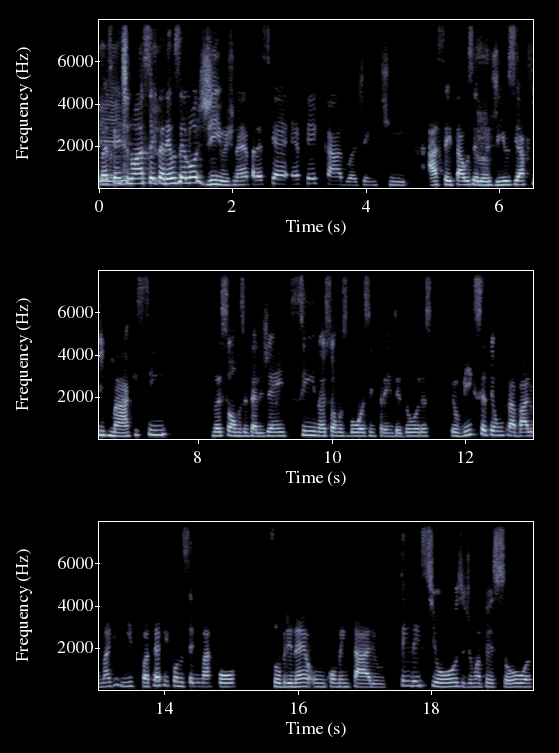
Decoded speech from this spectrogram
Parece que a gente não aceita nem os elogios, né? Parece que é, é pecado a gente aceitar os elogios e afirmar que sim, nós somos inteligentes, sim, nós somos boas empreendedoras. Eu vi que você tem um trabalho magnífico, até que quando você me marcou sobre né, um comentário tendencioso de uma pessoa,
